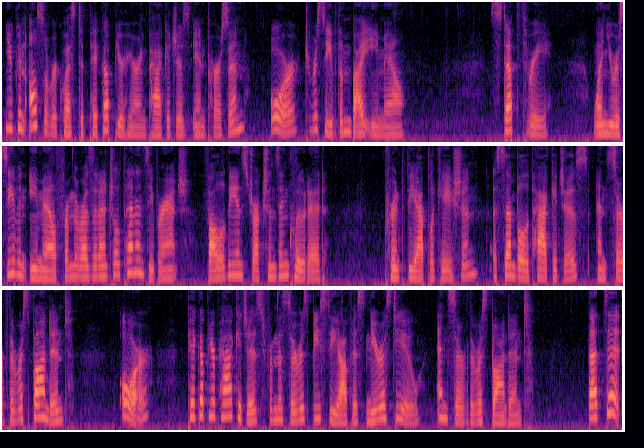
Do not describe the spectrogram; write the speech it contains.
You can also request to pick up your hearing packages in person, or to receive them by email. Step 3. When you receive an email from the Residential Tenancy Branch, follow the instructions included. Print the application, assemble the packages, and serve the respondent, or pick up your packages from the Service BC office nearest you and serve the respondent. That's it!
